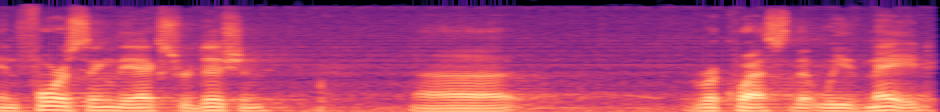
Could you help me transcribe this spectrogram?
enforcing the extradition uh, requests that we've made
